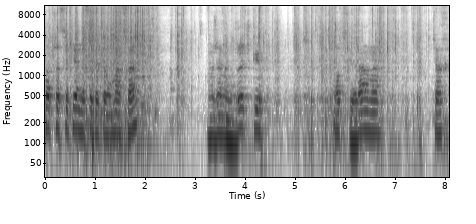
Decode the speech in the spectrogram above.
to przesypiemy sobie tę masę. Bierzemy nożyczki. Otwieramy. Ciach.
